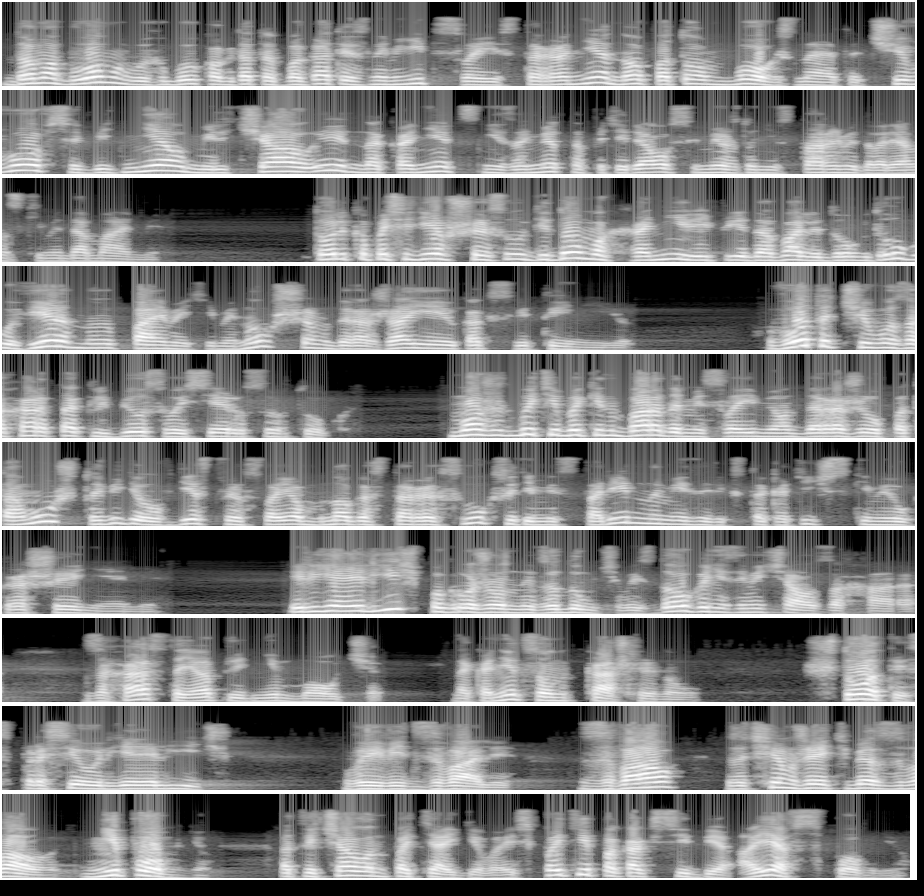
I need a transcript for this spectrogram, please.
Дом Обломовых был когда-то богат и знаменит в своей стороне, но потом бог знает от чего, все беднел, мельчал и, наконец, незаметно потерялся между нестарыми дворянскими домами. Только посидевшие слуги дома хранили и передавали друг другу верную память о минувшем, дрожа ею как святынею. Вот отчего Захар так любил свой серый суртук. Может быть, и бакенбардами своими он дорожил потому, что видел в детстве в своем много старых слуг с этими старинными аристократическими украшениями. Илья Ильич, погруженный в задумчивость, долго не замечал Захара. Захар стоял перед ним молча. Наконец он кашлянул. «Что ты?» – спросил Илья Ильич. «Вы ведь звали». «Звал? Зачем же я тебя звал? Не помню», – отвечал он, потягиваясь. «Пойти пока к себе, а я вспомню».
